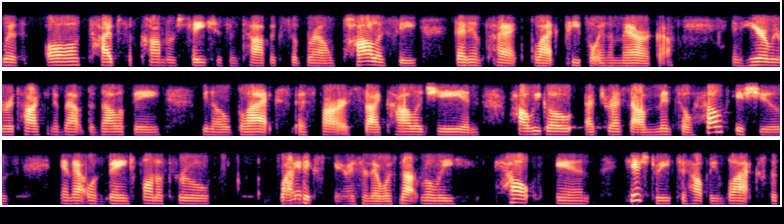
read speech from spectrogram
with all types of conversations and topics around policy that impact black people in America. And here we were talking about developing, you know, blacks as far as psychology and how we go address our mental health issues and that was being funneled through white experience and there was not really help in history to helping blacks with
